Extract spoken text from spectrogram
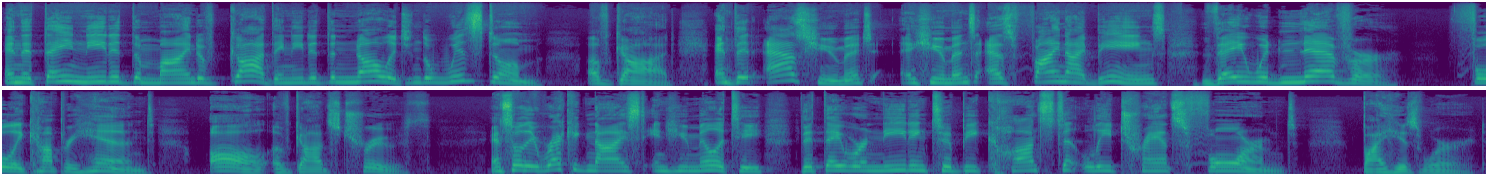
and that they needed the mind of God. They needed the knowledge and the wisdom of God. And that as humans, humans, as finite beings, they would never fully comprehend all of God's truth. And so they recognized in humility that they were needing to be constantly transformed by His Word.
